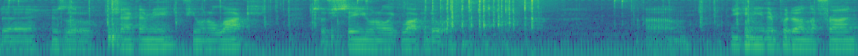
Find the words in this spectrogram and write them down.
And uh, here's a little shack I made if you want to lock. So if you say you want to like lock a door, um, you can either put it on the front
